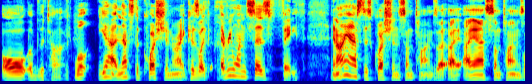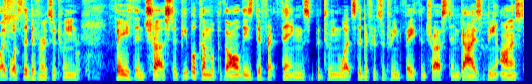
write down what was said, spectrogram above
all of the time. Well, yeah, and that's the question, right? Because like everyone says faith, and I ask this question sometimes. I, I I ask sometimes like, what's the difference between faith and trust? And people come up with all these different things between what's the difference between faith and trust. And guys, be honest,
